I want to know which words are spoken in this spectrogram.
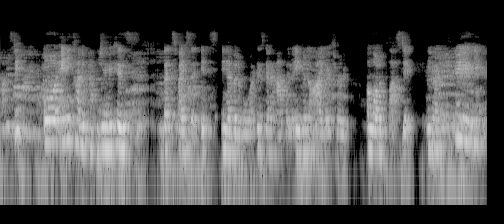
plastic or any kind of packaging because let's face it, it's inevitable, like it's going to happen. Even I go through a lot of plastic, you know, you, you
